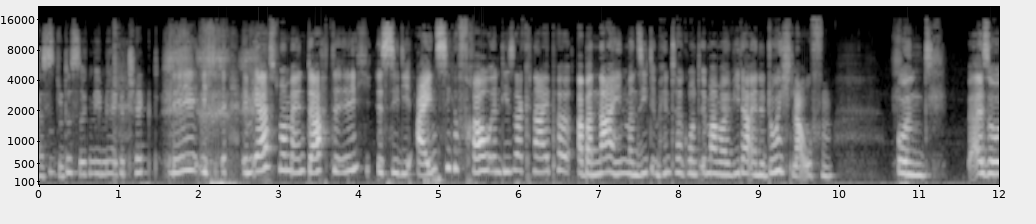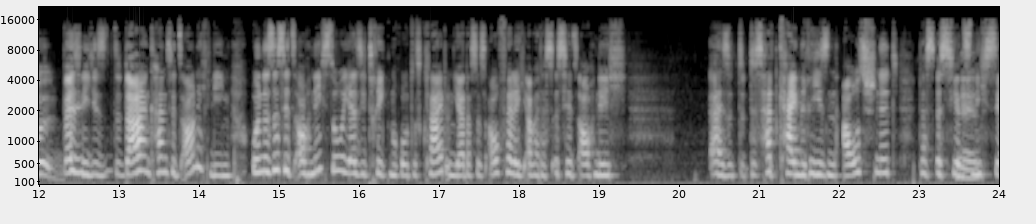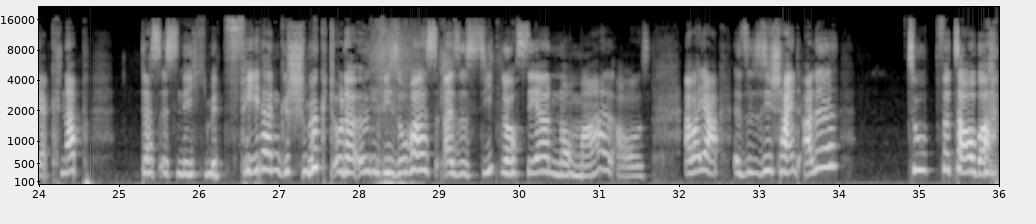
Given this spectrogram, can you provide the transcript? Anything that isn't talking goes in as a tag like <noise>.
hast du das irgendwie mehr gecheckt? Nee, ich, im ersten Moment dachte ich, ist sie die einzige Frau in dieser Kneipe? Aber nein, man sieht im Hintergrund immer mal wieder eine durchlaufen. Und also, weiß ich nicht, daran kann es jetzt auch nicht liegen. Und es ist jetzt auch nicht so, ja, sie trägt ein rotes Kleid und ja, das ist auffällig, aber das ist jetzt auch nicht also das hat keinen riesen Ausschnitt, das ist jetzt nee. nicht sehr knapp, das ist nicht mit Federn geschmückt oder irgendwie sowas. Also es sieht doch sehr normal aus. Aber ja, also sie scheint alle zu verzaubern.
